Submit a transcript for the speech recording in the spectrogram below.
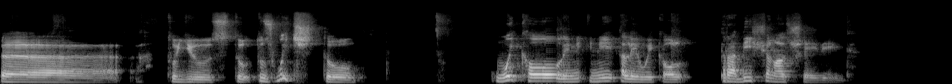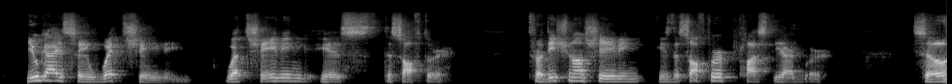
uh, to use to to switch to we call in, in Italy we call traditional shaving. You guys say wet shaving. Wet shaving is the software. Traditional shaving is the software plus the hardware. So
